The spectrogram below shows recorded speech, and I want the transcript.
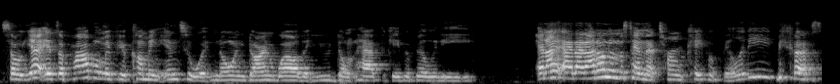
so yeah, it's a problem if you're coming into it knowing darn well that you don't have the capability. And I and I don't understand that term capability because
